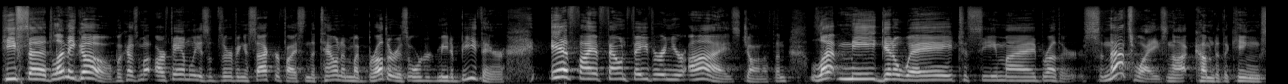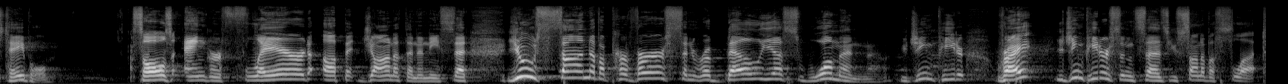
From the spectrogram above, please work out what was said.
He said, Let me go because my, our family is observing a sacrifice in the town and my brother has ordered me to be there. If I have found favor in your eyes, Jonathan, let me get away to see my brothers. And that's why he's not come to the king's table. Saul's anger flared up at Jonathan and he said, You son of a perverse and rebellious woman. Eugene Peter, right? Eugene Peterson says, You son of a slut,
